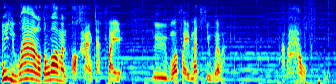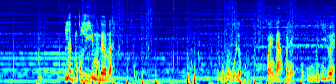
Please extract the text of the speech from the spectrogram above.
เฮ้ยหรือว่าเราต้องล่อมันออกห่างจากไฟเออผมว่าไฟมันน่าจะหิวแล้วป่ะอ้าวเลือดมันก็รีเหมือนเดิมนะโอ้โหแล้วแกว่งดาบมันอย่างโอ้โหนี่ด้วย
